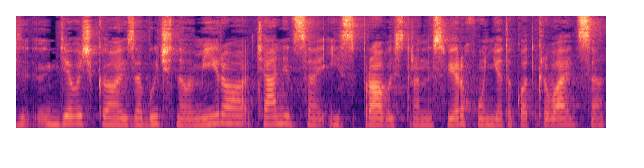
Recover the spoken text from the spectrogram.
девочка из обычного мира тянется, и с правой стороны сверху у нее такой открывается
